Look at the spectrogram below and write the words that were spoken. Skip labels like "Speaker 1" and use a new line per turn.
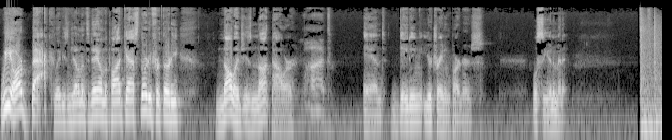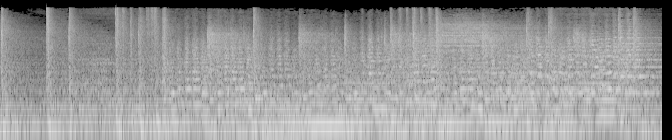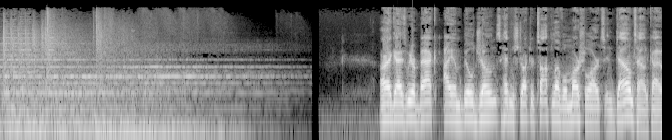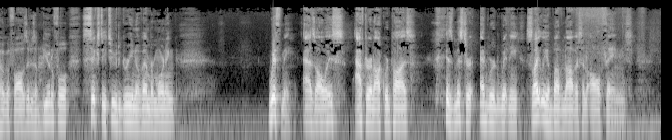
We are back, ladies and gentlemen. Today on the podcast, 30 for 30, knowledge is not power,
What?
and dating your training partners. We'll see you in a minute. All right, guys, we are back. I am Bill Jones, head instructor, top level martial arts in downtown Cuyahoga Falls. It is a beautiful 62 degree November morning. With me, as always, after an awkward pause, is Mr. Edward Whitney, slightly above novice in all things.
